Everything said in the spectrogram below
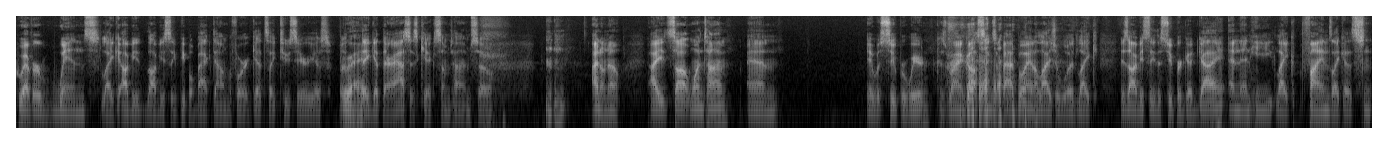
Whoever wins, like obvi- obviously people back down before it gets like too serious, but Right. they get their asses kicked sometimes. So I don't know. I saw it one time and it was super weird because Ryan Gosling's a bad boy and Elijah Wood like is obviously the super good guy, and then he like finds like a sn-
